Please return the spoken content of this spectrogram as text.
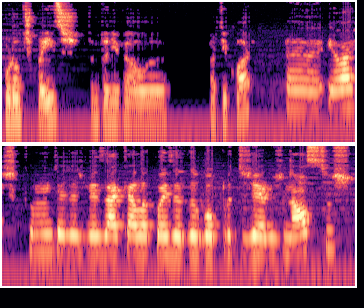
por outros países, tanto a nível uh, particular? Uh, eu acho que muitas das vezes há aquela coisa de vou proteger os nossos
